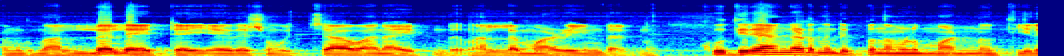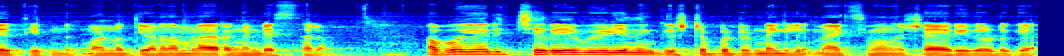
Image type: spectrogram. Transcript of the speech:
നമുക്ക് നല്ല ലേറ്റായി ഏകദേശം ഉച്ചാവാനായിട്ടുണ്ട് നല്ല മഴയുണ്ടായിരുന്നു. കുതിരാൻ കടന്നിട്ട് ഇപ്പോൾ നമ്മൾ മണ്ണുത്തിയിലെത്തിയിട്ടുണ്ട്. മണ്ണുത്തിയാണ് നമ്മൾ ഇറങ്ങേണ്ട സ്ഥലം. അപ്പോൾ ഈ ഒരു ചെറിയ വീഡിയോ നിങ്ങൾക്ക് ഇഷ്ടപ്പെട്ടിട്ടുണ്ടെങ്കിൽ മാക്സിമം ഒന്ന് ഷെയർ ചെയ്ത് കൊടുക്കുക.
